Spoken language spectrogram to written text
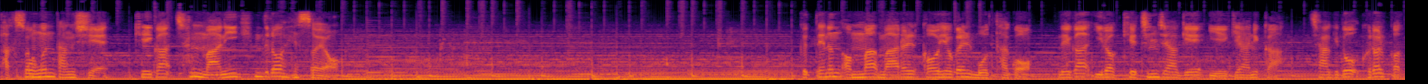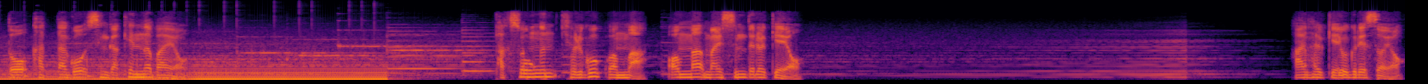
박수홍은 당시에 걔가 참 많이 힘들어 했어요. 그때는 엄마 말을 거역을 못하고 내가 이렇게 진지하게 얘기하니까 자기도 그럴 것도 같다고 생각했나봐요. 박소홍은 결국 엄마, 엄마 말씀 들을게요. 안 할게요 그랬어요.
